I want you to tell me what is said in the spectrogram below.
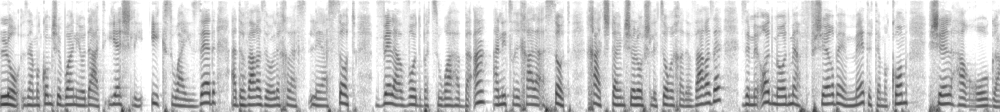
לא, זה המקום שבו אני יודעת, יש לי X, Y, Z, הדבר הזה הולך להיעשות ולעבוד בצורה הבאה. אני צריכה לעשות 1, 2, 3 לצורך הדבר הזה. זה מאוד מאוד מאפשר באמת את המקום של הרוגע.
